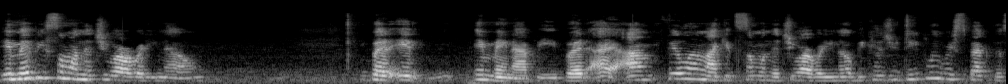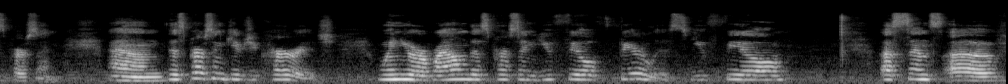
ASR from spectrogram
It may be someone that you already know, but it it may not be. But I, I'm feeling like it's someone that you already know because you deeply respect this person. Um, this person gives you courage. When you're around this person, you feel fearless. You feel a sense of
